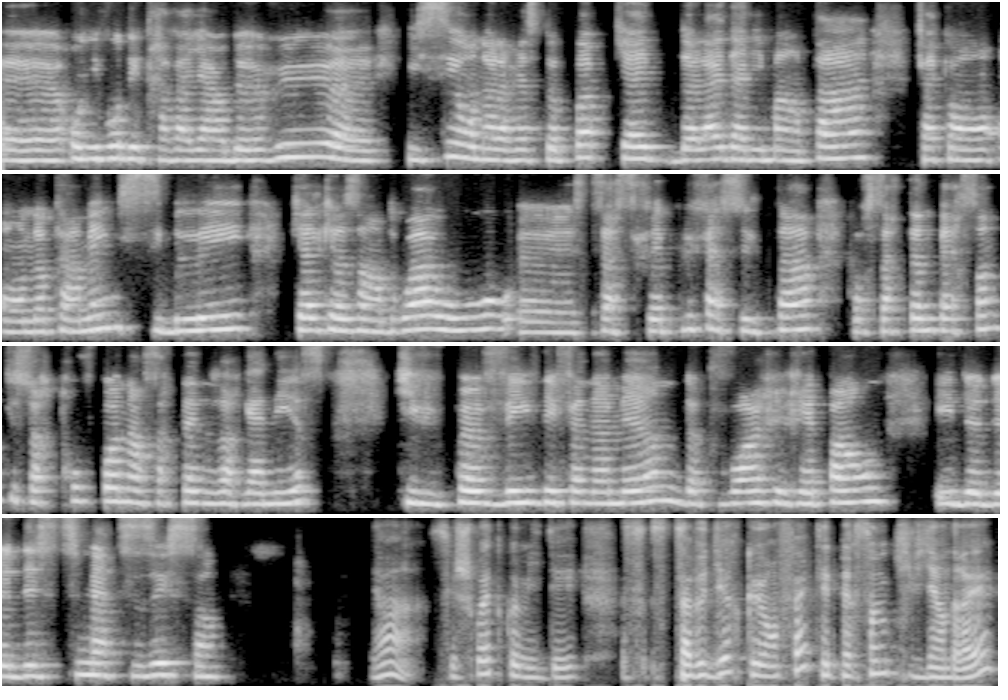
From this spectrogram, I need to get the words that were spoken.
euh, au niveau des travailleurs de rue, euh, ici, on a le Resto Pop qui est de l'aide alimentaire. Fait qu'on on a quand même ciblé quelques endroits où euh, ça serait plus facilitant pour certaines personnes qui ne se retrouvent pas dans certains organismes, qui peuvent vivre des phénomènes, de pouvoir y répondre et de, de déstigmatiser ça. Ah, c'est chouette comme idée. Ça veut dire qu'en fait, les personnes qui viendraient,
